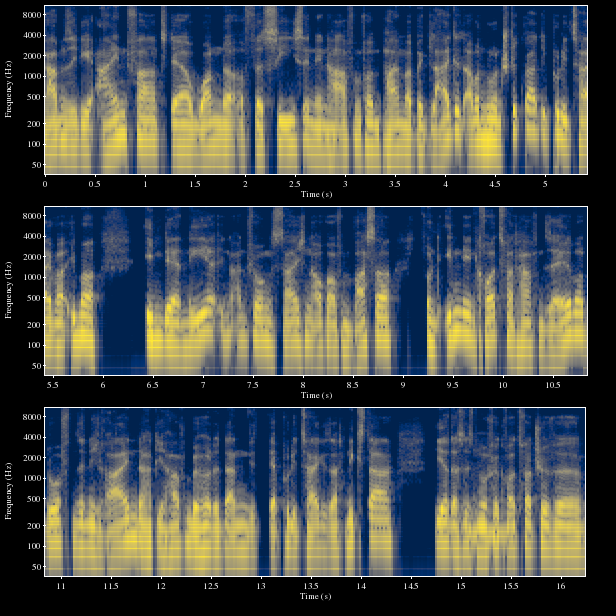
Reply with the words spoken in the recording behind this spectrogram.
haben sie die Einfahrt der Wonder of the Seas in den Hafen von Palma begleitet, aber nur ein Stück weit. Die Polizei war immer in der Nähe, in Anführungszeichen, auch auf dem Wasser. Und in den Kreuzfahrthafen selber durften sie nicht rein. Da hat die Hafenbehörde dann der Polizei gesagt, nix da. Hier, das ist nur für Mhm. Kreuzfahrtschiffe,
